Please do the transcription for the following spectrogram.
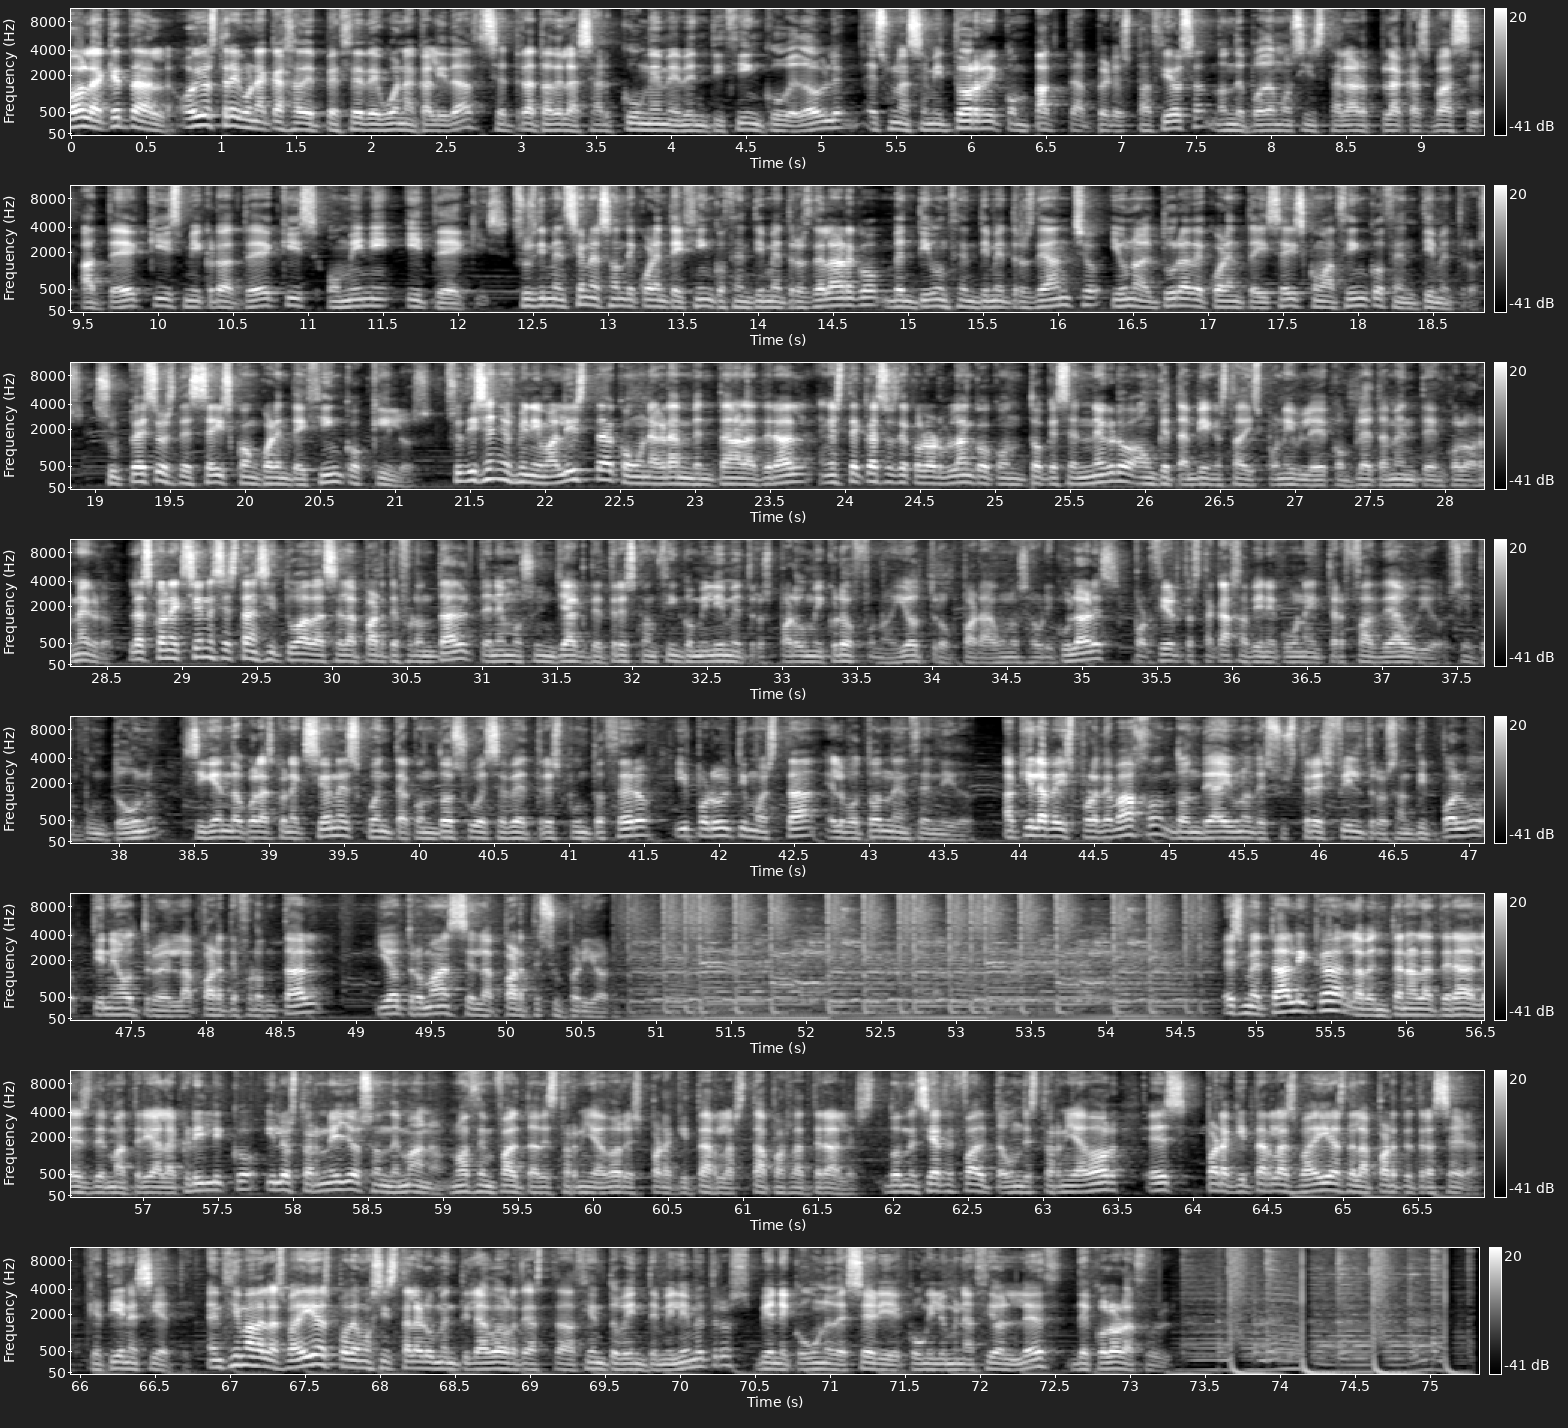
Hola, ¿qué tal? Hoy os traigo una caja de PC de buena calidad, se trata de la Sarkun M25W, es una semitorre compacta pero espaciosa donde podemos instalar placas base ATX, micro ATX o mini ITX. Sus dimensiones son de 45 centímetros de largo, 21 centímetros de ancho y una altura de 46,5 centímetros. Su peso es de 6,45 kilos. Su diseño es minimalista con una gran ventana lateral, en este caso es de color blanco con toques en negro, aunque también está disponible completamente en color negro. Las conexiones están situadas en la parte frontal tenemos un jack de 3,5 milímetros para un micrófono y otro para unos auriculares. Por cierto, esta caja viene con una interfaz de audio 7.1. Siguiendo con las conexiones, cuenta con dos USB 3.0 y por último está el botón de encendido. Aquí la veis por debajo, donde hay uno de sus tres filtros antipolvo, tiene otro en la parte frontal y otro más en la parte superior. Es metálica, la ventana lateral es de material acrílico y los tornillos son de mano, no hacen falta destornilladores para quitar las tapas laterales. Donde sí hace falta un destornillador es para quitar las bahías de la parte trasera, que tiene 7. Encima de las bahías podemos instalar un ventilador de hasta 120 milímetros, viene con uno de serie con iluminación LED de color azul.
